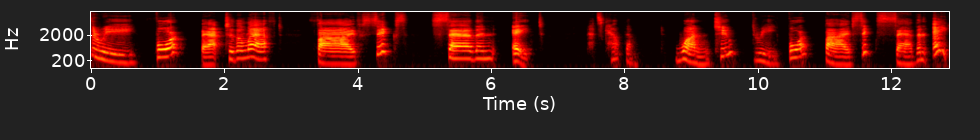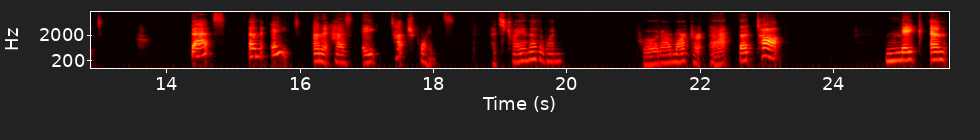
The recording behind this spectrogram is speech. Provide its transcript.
three, four, back to the left, five, six, seven, eight. Let's count them. One, two, three, four, five, six, seven, eight. That's an eight, and it has eight touch points. Let's try another one. Put our marker at the top. Make an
